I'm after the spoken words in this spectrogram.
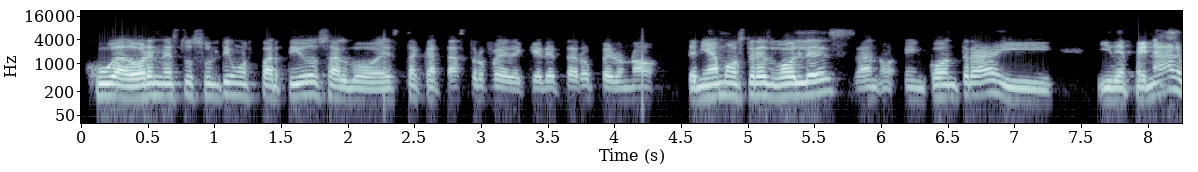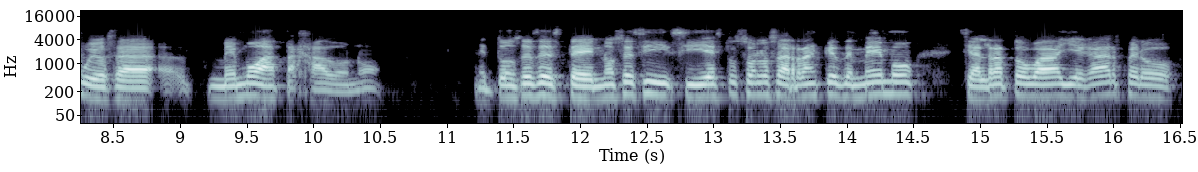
jugador en estos últimos partidos, salvo esta catástrofe de Querétaro, pero no, teníamos tres goles en contra y, y de penal, güey, o sea, Memo atajado, ¿no? Entonces, este, no sé si, si estos son los arranques de Memo, si al rato va a llegar, pero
